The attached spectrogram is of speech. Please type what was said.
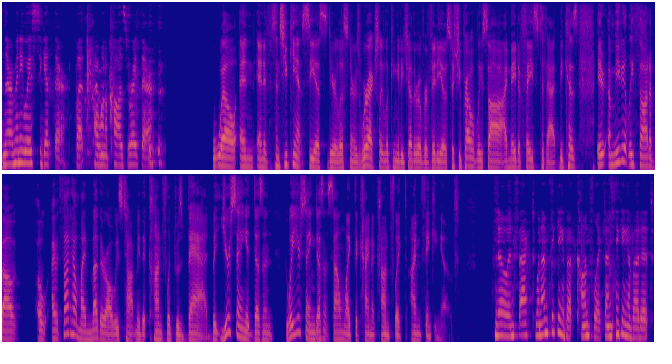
And there are many ways to get there, but I want to pause right there. Well, and and if since you can't see us, dear listeners, we're actually looking at each other over video. So she probably saw I made a face to that because it immediately thought about oh, I thought how my mother always taught me that conflict was bad, but you're saying it doesn't. The way you're saying doesn't sound like the kind of conflict I'm thinking of. No, in fact, when I'm thinking about conflict, I'm thinking about it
